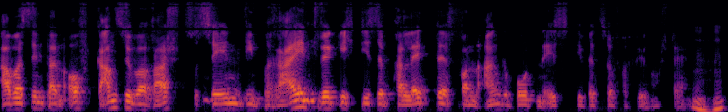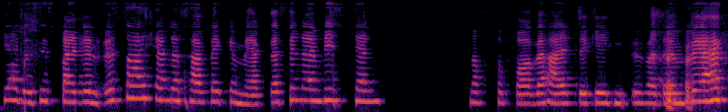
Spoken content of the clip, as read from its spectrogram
aber sind dann oft ganz überrascht zu sehen, wie breit wirklich diese Palette von Angeboten ist, die wir zur Verfügung stellen. Mhm. Ja, das ist bei den Österreichern, das habe ich gemerkt. Das sind ein bisschen noch so Vorbehalte gegenüber dem Werk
